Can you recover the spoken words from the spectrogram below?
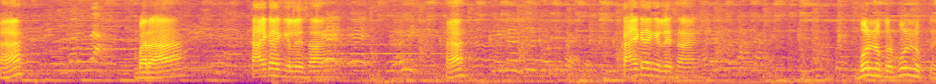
हा? बरा? काय काय केलंय सांग? हा? काय काय केलंय सांग? बोल लवकर बोल लवकर.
